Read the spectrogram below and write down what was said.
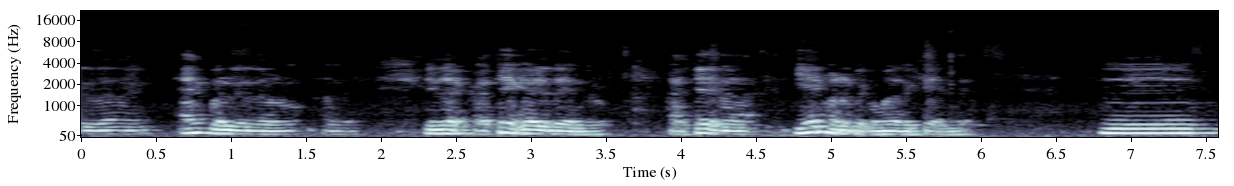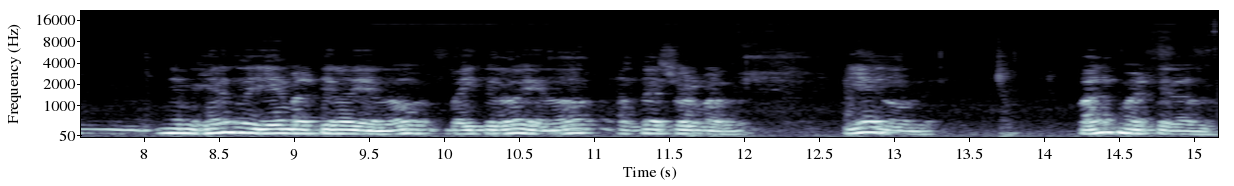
ಬರ್ತಿದ್ದಾನೆ ಹ್ಯಾಂಗೆ ಬಂದಿದ್ದವನು ಅಂದರೆ ಇಲ್ಲ ಕತೆ ಹೇಳಿದೆ ಅಂದರು ಕತೆನ ಏನು ಮಾಡಬೇಕು ಅದಕ್ಕೆ ಅಂದೆ. ಹ್ಮ್, ನಿಮ್ಗೆ ಹೇಳಿದ್ರೆ ಏನು ಮಾಡ್ತೀರೋ ಏನೋ ಬೈತೀರೋ ಏನೋ ಅಂತ ಶುರು ಮಾಡಿದ್ರು. ಏನು ಅಂದರೆ ಬಂಕ್ ಮಾಡ್ತೀರ ಅಂದರು.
